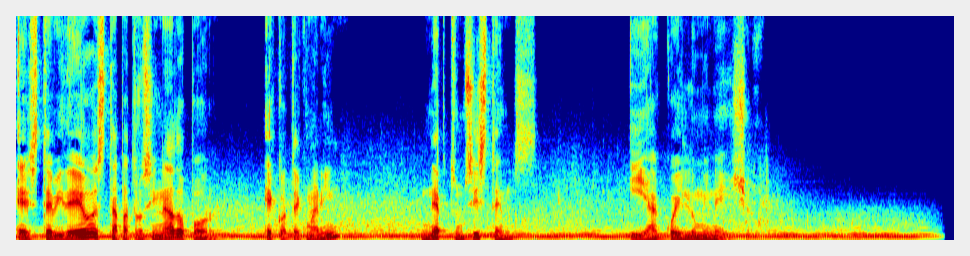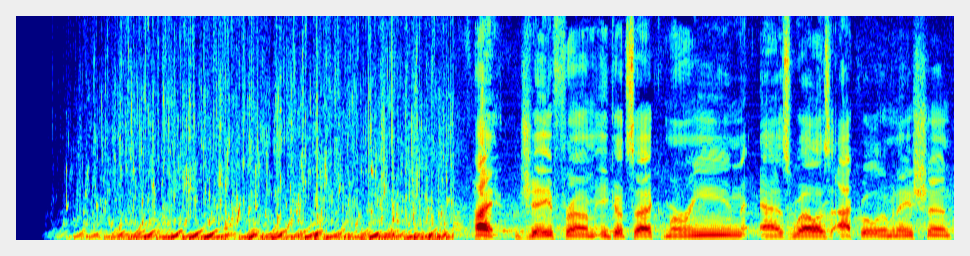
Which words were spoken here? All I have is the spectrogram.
Este video está patrocinado por Ecotech Marine, Neptune Systems y Aqua Illumination. Hi, Jay from Ecotech Marine as well as Aqua Illumination,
